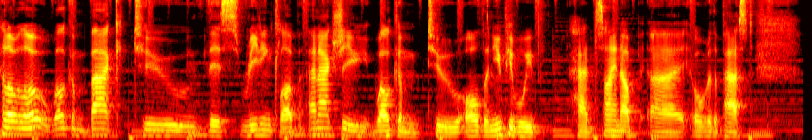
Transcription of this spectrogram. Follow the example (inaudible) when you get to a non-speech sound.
Hello, hello. Welcome back to this reading club, and actually, welcome to all the new people we've had sign up uh, over the past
